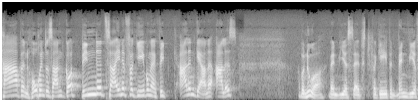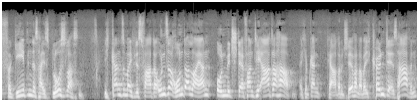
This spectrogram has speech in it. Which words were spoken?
haben. Hochinteressant, Gott bindet seine Vergebung, er gibt allen gerne alles. Aber nur, wenn wir es selbst vergeben. Wenn wir vergeben, das heißt loslassen. Ich kann zum Beispiel das Vaterunser runterleiern und mit Stefan Theater haben. Ich habe kein Theater mit Stefan, aber ich könnte es haben.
